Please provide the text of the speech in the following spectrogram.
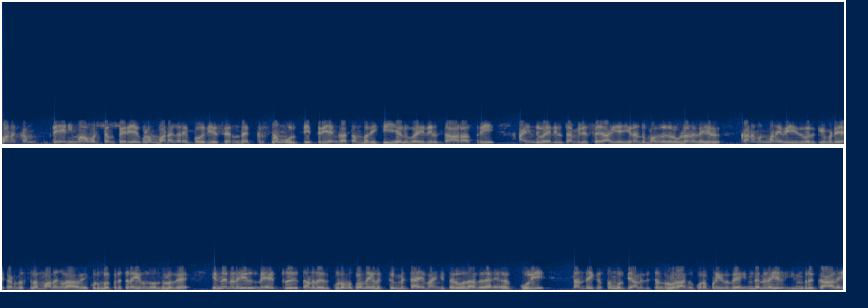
வணக்கம். தேனி மாவட்டம் பெரியகுளம் வடகரை பகுதியை சேர்ந்த கிருஷ்ணமூர்த்தி பிரியங்கா தம்பதிக்கு ஏழு வயதில் தாராஸ்ரீ ஐந்து வயதில் தமிழிசை ஆகிய இரண்டு மகள்கள் உள்ள நிலையில் கணவன் மனைவி இருவருக்கும் இடையே கடந்த சில மாதங்களாகவே குடும்ப பிரச்சனை இருந்து வந்துள்ளது. இந்த நிலையில் நேற்று தனது குடும்ப குழந்தைகளுக்கு மிட்டாய் வாங்கி தருவதாக கூறி தந்தை கிருஷ்ணமூர்த்தி அழைத்து சென்றுள்ளதாக கூறப்படுகிறது. இந்த நிலையில் இன்று காலை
